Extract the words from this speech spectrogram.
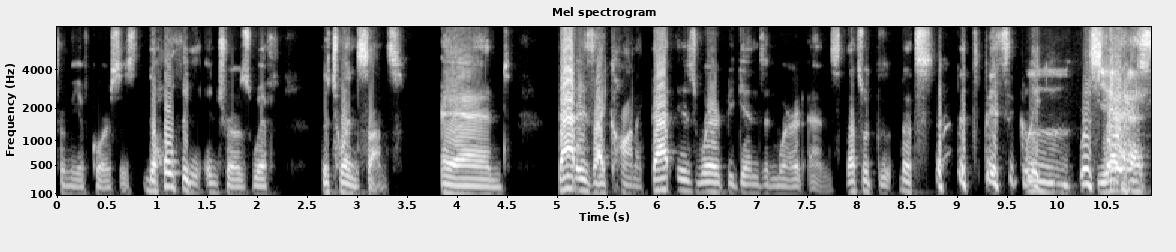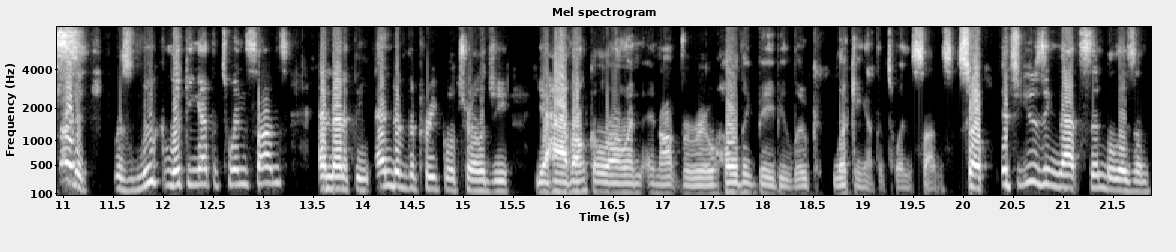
for me, of course, is the whole thing intros with the twin suns, and that is iconic. That is where it begins and where it ends. That's what the, that's that's basically Mm, where Star Wars yes. started. Was Luke looking at the twin suns, and then at the end of the prequel trilogy, you have Uncle Owen and Aunt Beru holding baby Luke, looking at the twin suns. So it's using that symbolism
